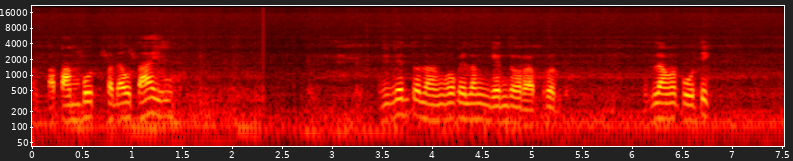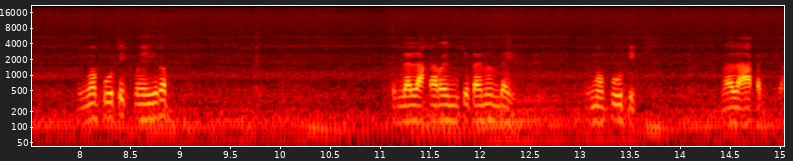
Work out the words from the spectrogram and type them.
Magpapambot pa daw tayo. Yung ganito lang, okay lang ganito rough road. Huwag lang maputik. Yung maputik, mahirap. Paglalakarin kita nun, day. Yung maputik, lalakad ka.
